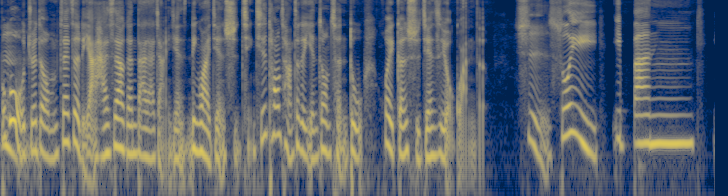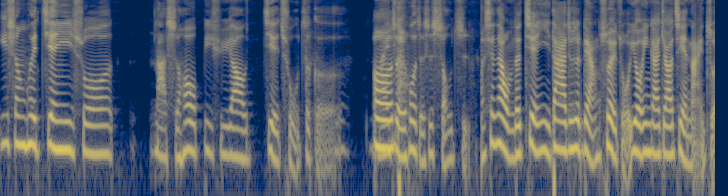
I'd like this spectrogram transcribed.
不过，我嗯觉得我们在这里啊，还是要跟大家讲一件另外一件事情。其实，通常这个严重程度会跟时间是有关的。是，所以一般医生会建议说，哪时候必须要戒除这个呃奶嘴或者是手指。现在我们的建议大概就是两岁左右应该就要戒奶嘴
